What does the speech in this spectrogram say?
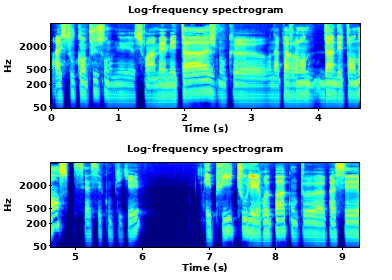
Ah, il se trouve qu'en plus, on est sur un même étage, donc euh, on n'a pas vraiment d'indépendance. C'est assez compliqué. Et puis tous les repas qu'on peut euh, passer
